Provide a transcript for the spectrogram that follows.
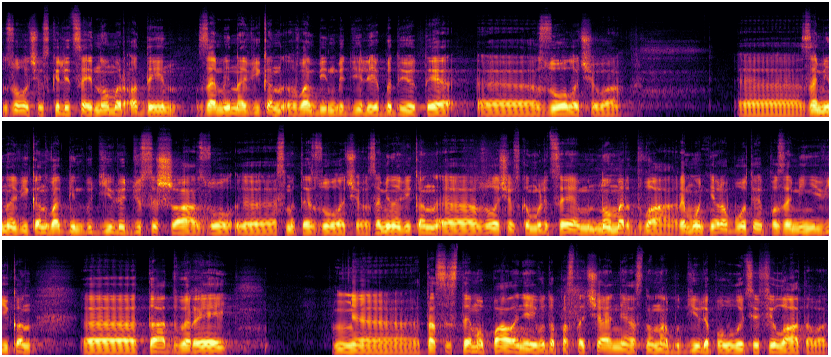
Золочівський ліцей номер 1 заміна вікон в амбінбуділі БДЮТ е, Золочева, Е, Заміна вікон в адмінбудівлю ДЮСШ е, СМТ Золочева. Заміна вікон е, в Золочівському ліцеї номер 2 Ремонтні роботи по заміні вікон е, та дверей е, та систем опалення і водопостачання, основна будівля по вулиці Філатова.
